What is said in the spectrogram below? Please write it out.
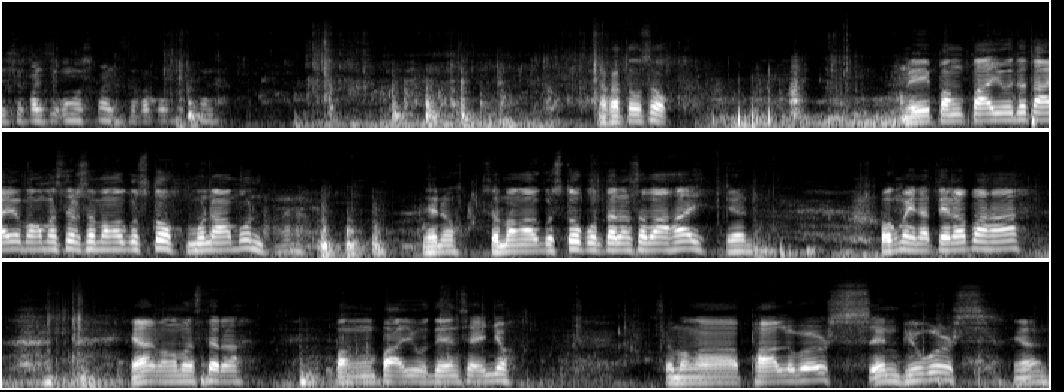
Isa parts yung umas parts. Nakatusok mo. Nakatusok. May pangpayo na tayo mga master sa mga gusto. Munamon. Yan o. Sa mga gusto, punta lang sa bahay. Yan. Huwag may natira pa ha. Yan mga master ha. Pangpayo din sa inyo. Sa mga followers and viewers. Yan.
